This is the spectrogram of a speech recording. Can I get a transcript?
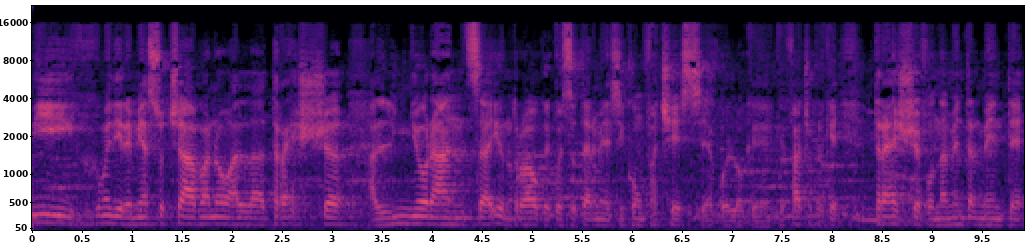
mi, dire, mi associavano al trash, all'ignoranza, io non trovavo che questo termine si confacesse a quello che, che faccio, perché trash fondamentalmente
